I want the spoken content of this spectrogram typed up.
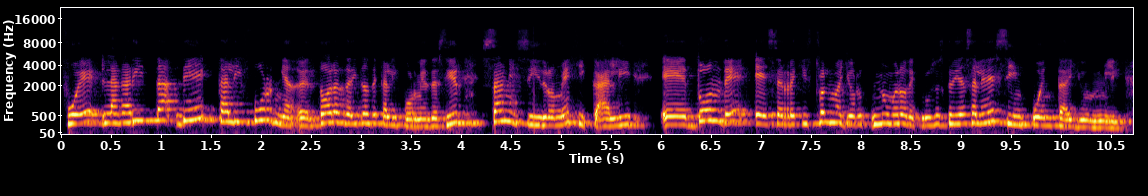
fue la garita de California, eh, todas las garitas de California, es decir, San Isidro, Mexicali, eh, donde se registró el mayor número de cruces que ya salen de 51 mil.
